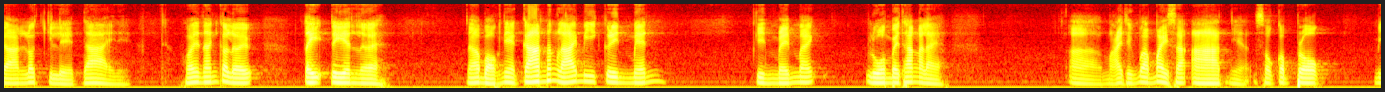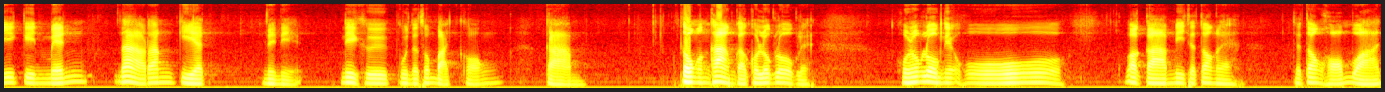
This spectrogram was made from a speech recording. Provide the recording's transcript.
การลดกิเลสได้เนี่ยเพราะฉะนั้นก็เลยติเตียนเลยนะบอกเนี่ยการทั้งหลายมีกลิ่นเหม็น กลิ่นเหม็นไหมรวมไปทั้งอะไรหมายถึงว่าไม่สะอาดเนี่ยสกปรก มีกลิ่นเหม็นน่ารังเกียจนี่นี่นี่คือคุณสมบัติของกาม ตรงข้ามกับคนโลกโลกเลย คนโลกโลกเนี่ยโอ้โหว่ากามนี่จะต้องอะไรจะต้องหอมหวาน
